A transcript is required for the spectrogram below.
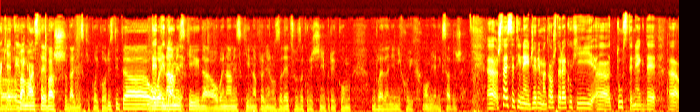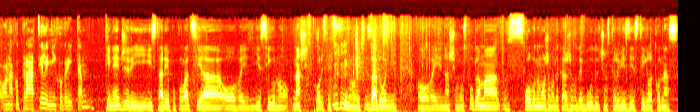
paketa ili kako? Vama ostaje vaš daljinski koji koristite, a ovo je, namjenski, da, ovo je namjenski napravljeno za decu za korišćenje prilikom gledanje njihovih omiljenih sadržaja. E, šta je sa tinejdžerima? Kao što rekoh i e, tu ste negde e, onako pratili njihov ritam. Tinejdžeri i starija populacija ovaj, je sigurno, naši korisnici su mhm. sigurno već zadovoljni ovaj, našim uslugama. Slobodno možemo da kažemo da je budućnost televizije stigla kod nas,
